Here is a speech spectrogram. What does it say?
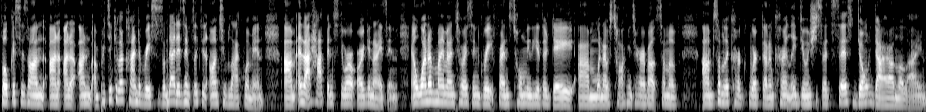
focuses on on, on, on a particular kind of racism that is inflicted onto black women um, and that happens through our organizing. And one of my mentors and great friends told me the other day um, when i was talking to her about some of um, some of the work that i'm currently doing she said sis don't die on the line.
